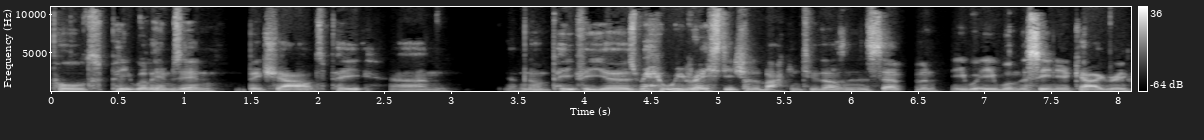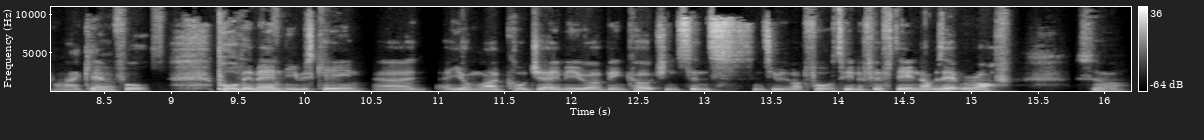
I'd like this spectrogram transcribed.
pulled Pete Williams in. Big shout out to Pete. Um, I've known Pete for years. We, we raced each other back in 2007. He, he won the senior category when I came Yeah. fourth. Pulled him in. He was keen. Uh, a young lad called Jamie, who I've been coaching since since he was about 14 or 15. That was it. We're off. So,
